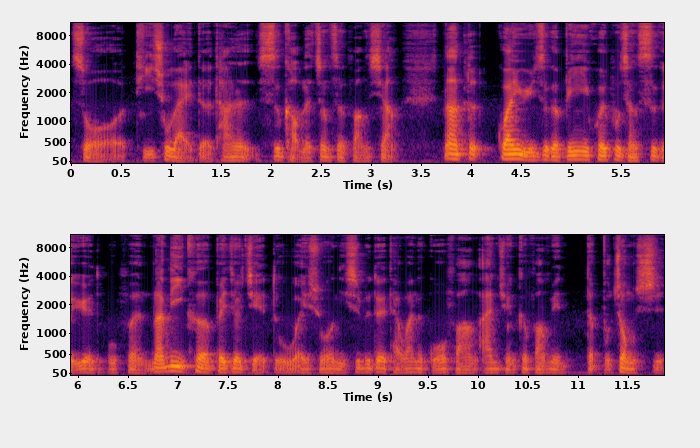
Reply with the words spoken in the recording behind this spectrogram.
所提出来的，他思考的政策方向。那对关于这个兵役恢复成四个月的部分，那立刻被就解读为说，你是不是对台湾的国防安全各方面的不重视？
